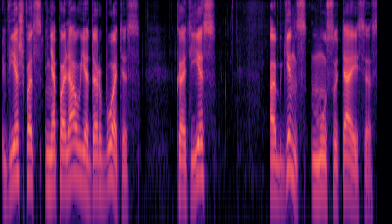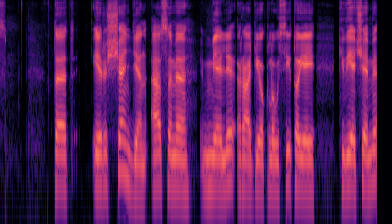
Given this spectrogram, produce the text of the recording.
viešpats nepaliauja darbuotis, kad jis apgins mūsų teisės. Tad ir šiandien esame, mėly radio klausytojai, kviečiami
